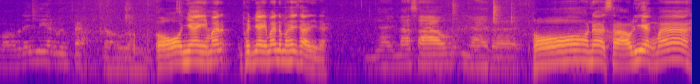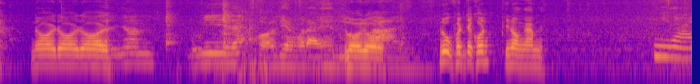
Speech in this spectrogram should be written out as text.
พอไม่ได้เรียกมันแต่เขาอ๋อใหญ่มาเพิ่นใหญ่มานำให้ใช่นี่นะใหญ่หน้าเศร้าใหญ่แต่อ๋อหน้าสาวเลี้ยงมาโดยโดยโดยย้อนบุมีและพอเลี้ยงมาได้เห็นโดยโดยตาลูกเพิ่นจะคนพี่น้องงามนี่มีลาย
